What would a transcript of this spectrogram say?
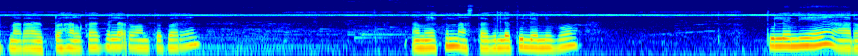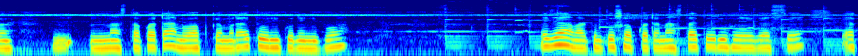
আপনারা আর একটু হালকা কালারও আনতে পারেন। আমি এখন নাস্তাগুলো তুলে নিব। তুলে নিয়ে আর নাস্তা কটা আমি অফ ক্যামেরায় তৈরি করে নিব। এই যে আমার কিন্তু সব কটা নাস্তায় তৈরি হয়ে গেছে। এক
